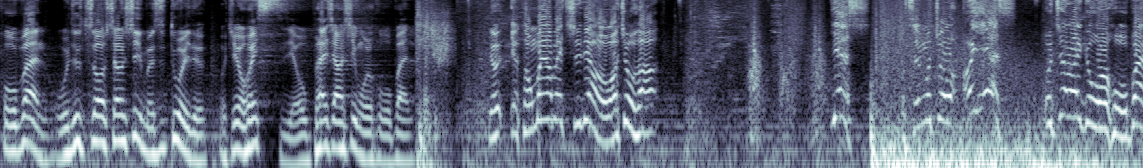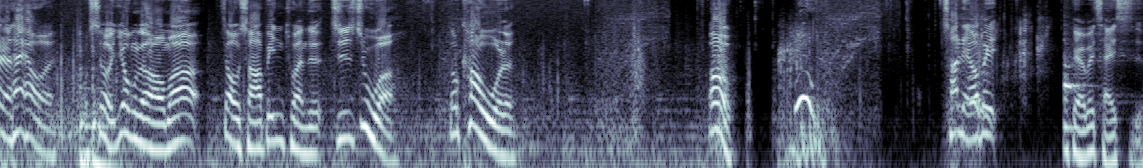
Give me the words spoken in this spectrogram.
伙伴，我就知道相信你们是对的。我觉得我会死，我不太相信我的伙伴。有有同伴要被吃掉了，我要救他。Yes，我成功救了。哦，Yes。我救了一个我的伙伴了，太好了！我是有用的，好吗？调查兵团的支柱啊，都靠我了。哦，差点要被，OK，要被踩死。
